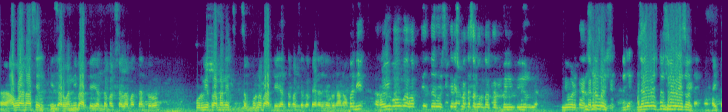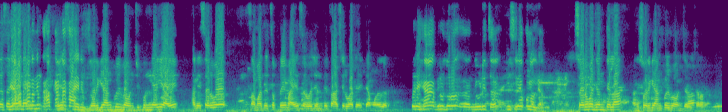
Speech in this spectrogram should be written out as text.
आव्हान असेल की सर्वांनी भारतीय जनता पक्षाला मतदान करून पूर्वीप्रमाणेच संपूर्ण भारतीय जनता पक्षाचा पॅनल निवडून आणावा. पण ही रवी भाऊ बाबतीत दरवर्षी करिश्मा कसा करतात बिन- बिनविरोध निवड का- दुसरं करण्याचं वर्ष. म्हणजे आणि? स्वर्गीय अंकुश भाऊंची पुण्याई आहे आणि सर्व समाजाचं प्रेम आहे सर्व जनतेचा आशीर्वाद आहे त्यामुळे घडतं. तर ह्या बिनविरोध निवडीचं ही श्रेय कोणाला द्या सर्व जनतेला आणि स्वर्गीय अंकुश भाऊंच्या विचाराला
